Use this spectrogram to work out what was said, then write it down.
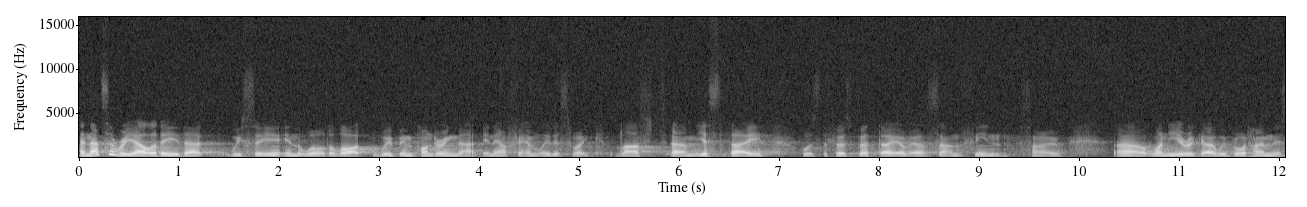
and that's a reality that we see in the world a lot. We've been pondering that in our family this week. Last um, yesterday was the first birthday of our son Finn. So uh, one year ago, we brought home this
